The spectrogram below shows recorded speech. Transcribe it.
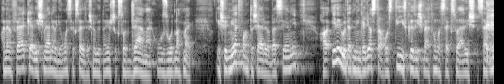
hanem fel kell ismerni, hogy a homoszexualitás mögött nagyon sokszor drámák húzódnak meg. És hogy miért fontos erről beszélni, ha ideültetnénk egy asztalhoz tíz közismert homoszexuális személy,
